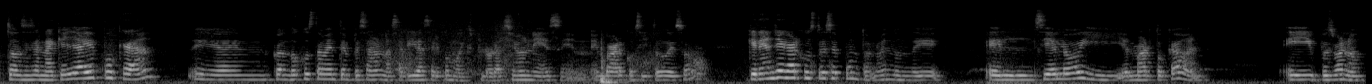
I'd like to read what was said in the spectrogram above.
Entonces, en aquella época, eh, cuando justamente empezaron a salir a hacer como exploraciones en, en, barcos y todo eso, querían llegar justo a ese punto, ¿no? En donde el cielo y el mar tocaban. Y pues bueno,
